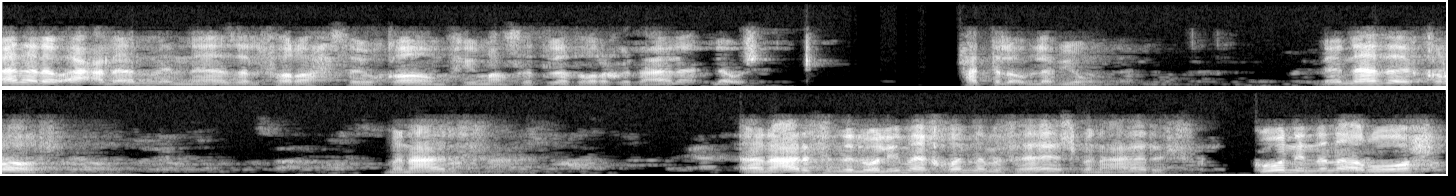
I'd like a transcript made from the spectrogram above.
أنا لو أعلم أن هذا الفرح سيقام في معصية الله تبارك وتعالى لا أشارك حتى لو قبلها بيوم لأن هذا إقرار. ما أنا عارف. أنا عارف أن الوليمة يا إخواننا ما فيهاش ما أنا عارف. كون أن أنا أروح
